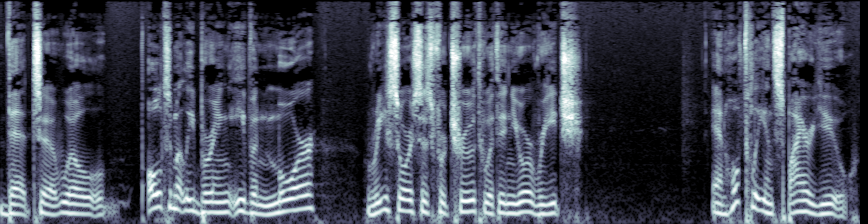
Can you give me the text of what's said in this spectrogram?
that uh, will ultimately bring even more resources for truth within your reach and hopefully inspire you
